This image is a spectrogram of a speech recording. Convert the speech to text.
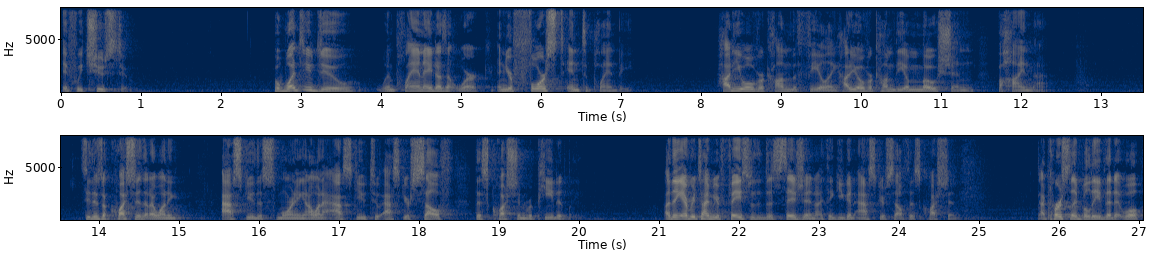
if we choose to. But what do you do when plan A doesn't work and you're forced into plan B? How do you overcome the feeling? How do you overcome the emotion behind that? See, there's a question that I want to ask you this morning, and I want to ask you to ask yourself this question repeatedly. I think every time you're faced with a decision, I think you can ask yourself this question. I personally believe that it will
